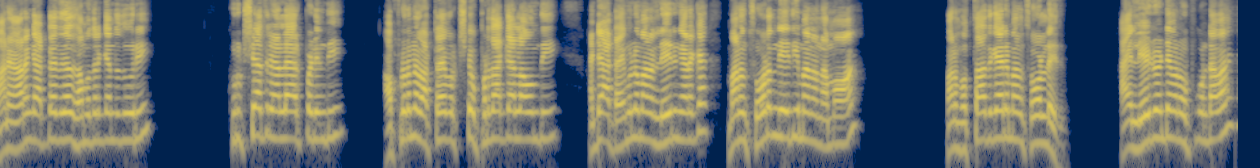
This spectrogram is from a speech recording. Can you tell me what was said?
మనం ఎవరం కట్టలేదు కదా సముద్రం కింద దూరి? కురుక్షేత్రం ఎలా ఏర్పడింది? అప్పుడున్న వృక్షం ఇప్పటిదాకా ఎలా ఉంది? అంటే ఆ టైంలో మనం లేని కనుక మనం చూడండి ఏది మనం నమ్మమా? మన ముత్తాత గారి మనం చూడలేదు. ఆయన లేడు అంటే మనం ఒప్పుకుంటామా?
